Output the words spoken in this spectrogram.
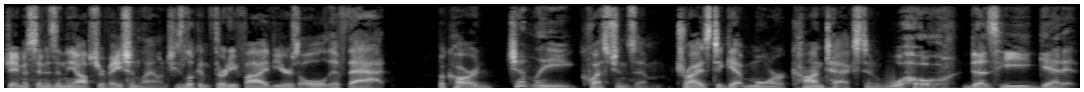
Jameson is in the observation lounge. He's looking 35 years old, if that. Picard gently questions him, tries to get more context, and whoa, does he get it.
